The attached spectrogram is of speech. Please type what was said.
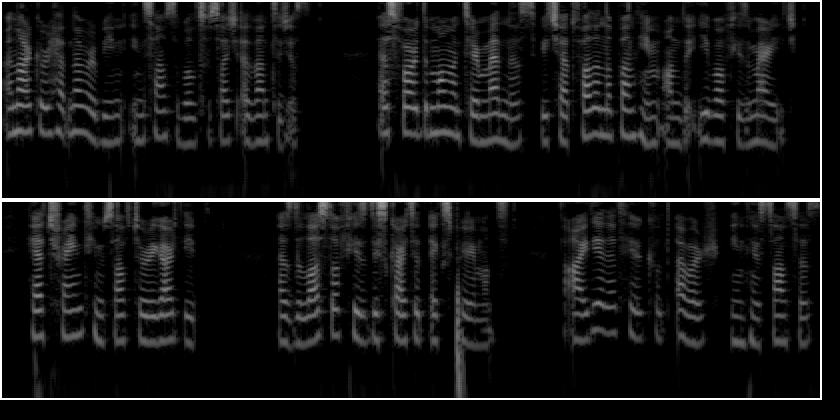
Anarcher had never been insensible to such advantages. As for the momentary madness which had fallen upon him on the eve of his marriage, he had trained himself to regard it as the last of his discarded experiments. The idea that he could ever, in his senses,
